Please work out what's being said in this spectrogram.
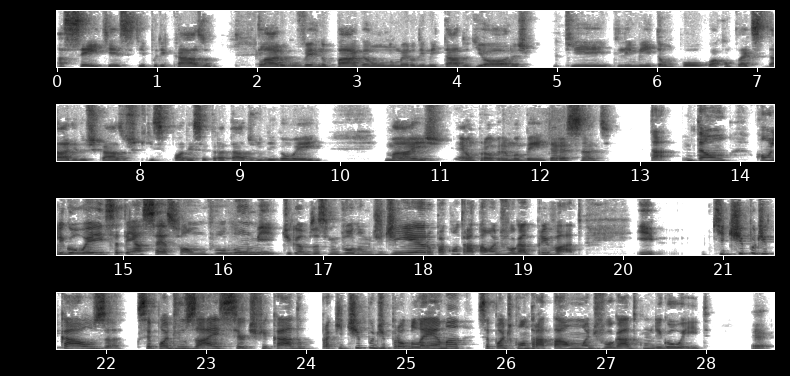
aceite esse tipo de caso. Claro, o governo paga um número limitado de horas que limita um pouco a complexidade dos casos que podem ser tratados no Legal Aid, mas é um programa bem interessante. Tá. Então, com o Legal Aid, você tem acesso a um volume, digamos assim, um volume de dinheiro para contratar um advogado privado. E que tipo de causa você pode usar esse certificado para que tipo de problema você pode contratar um advogado com Legal Aid? É,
